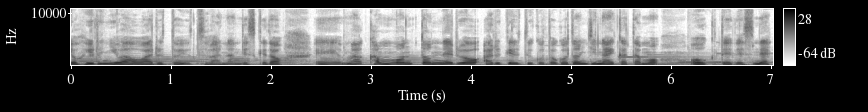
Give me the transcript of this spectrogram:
お昼には終わるというツアーなんですけど、えー、まあ関門トンネルを歩けるということをご存じない方も多くてですね。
